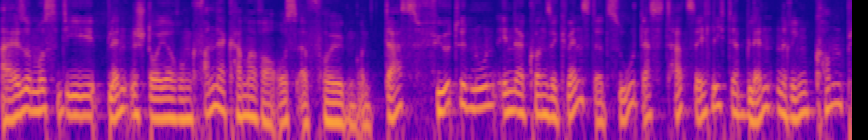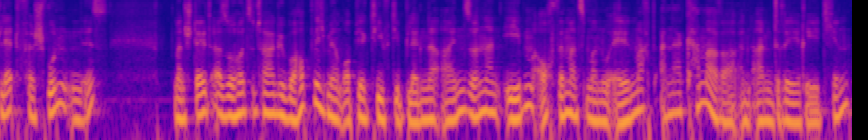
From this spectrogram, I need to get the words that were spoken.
Also musste die Blendensteuerung von der Kamera aus erfolgen. Und das führte nun in der Konsequenz dazu, dass tatsächlich der Blendenring komplett verschwunden ist. Man stellt also heutzutage überhaupt nicht mehr am Objektiv die Blende ein, sondern eben, auch wenn man es manuell macht, an der Kamera, an einem Drehrädchen.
